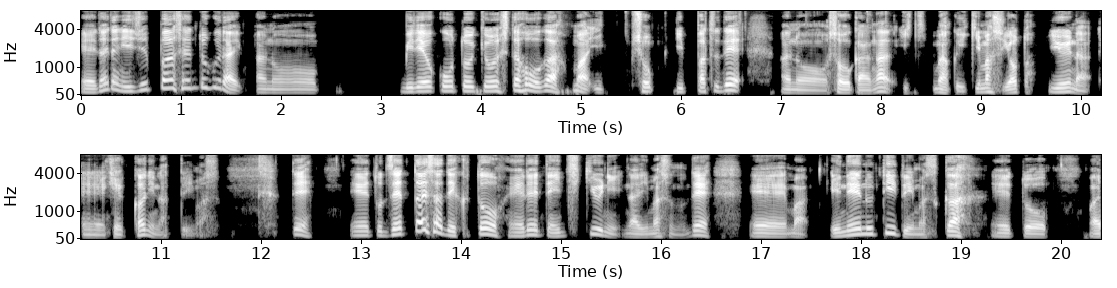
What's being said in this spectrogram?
えー、だいたい20%ぐらい、あの、ビデオ口頭鏡した方が、まあ、一発で、あの、相関がうまくいきますよというような、えー、結果になっています。で、えっ、ー、と、絶対差でいくと、えー、0.19になりますので、えー、まあ、NNT と言いますか、えっ、ー、と、まあ、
